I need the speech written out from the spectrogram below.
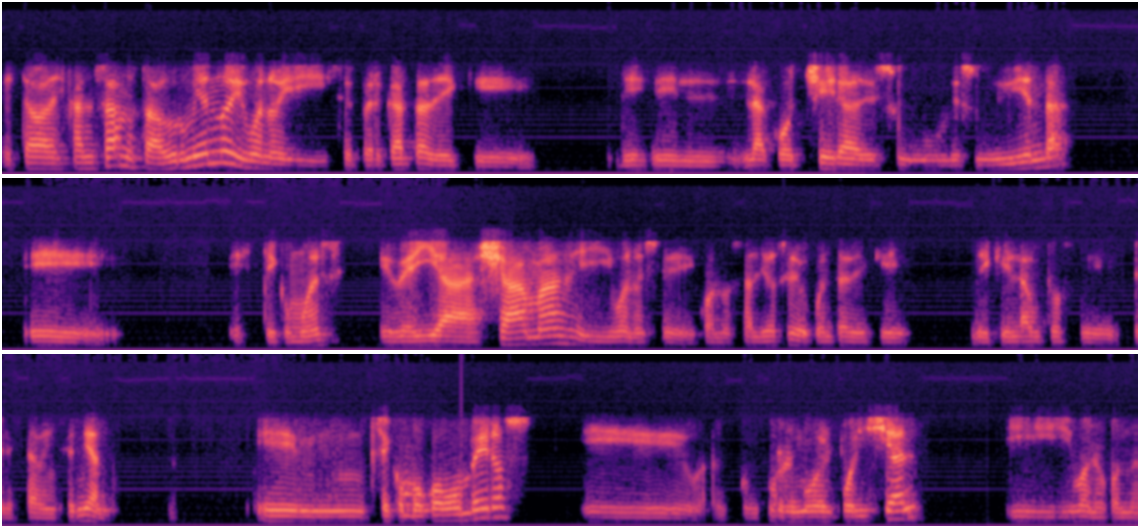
estaba descansando, estaba durmiendo y bueno, y se percata de que desde la cochera de su, de su vivienda, eh, este como es, que veía llamas y bueno, cuando salió se dio cuenta de que, de que el auto se, se le estaba incendiando. Em, se convocó a bomberos, eh, concurre el móvil policial y bueno, cuando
